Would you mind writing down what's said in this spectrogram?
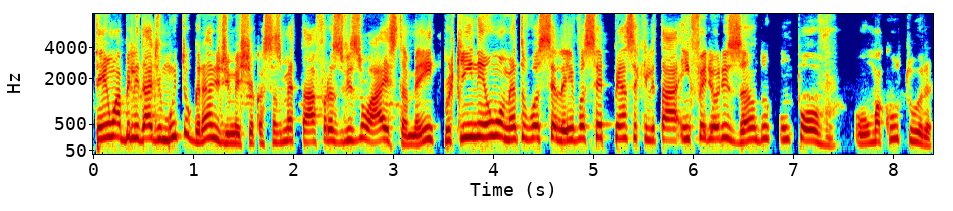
tem uma habilidade muito grande de mexer com essas metáforas visuais também, porque em nenhum momento você lê e você pensa que ele está inferiorizando um povo uma cultura.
